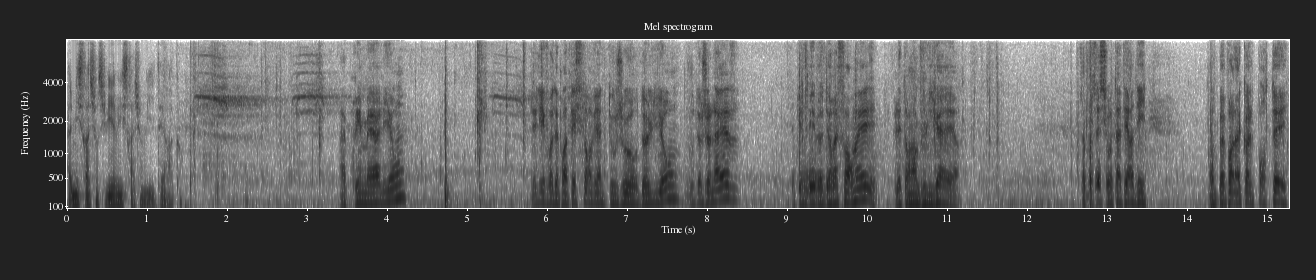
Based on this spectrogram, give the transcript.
administration civile et administration militaire à Caen. Imprimé à Lyon Les livres des protestants viennent toujours de Lyon ou de Genève C'est une Bible de réformés, elle est en langue vulgaire. Sa possession est interdite. On ne peut pas la colporter.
